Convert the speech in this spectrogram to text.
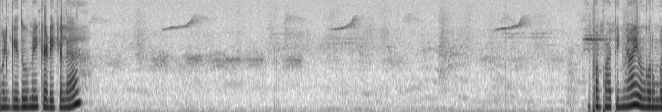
அவங்களுக்கு எதுவுமே கிடைக்கல? இப்போ பார்த்தீங்கன்னா இவங்க ரொம்ப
